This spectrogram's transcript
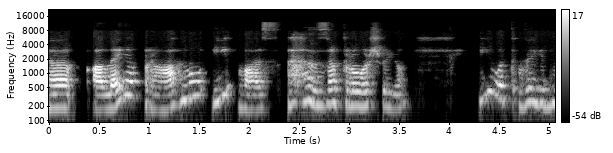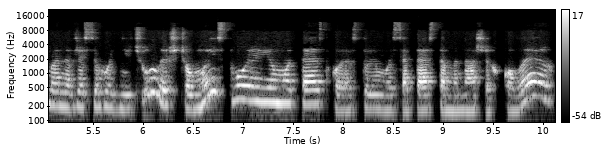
Е, але я прагну і вас запрошую. І от ви від мене вже сьогодні чули, що ми створюємо тест, користуємося тестами наших колег.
